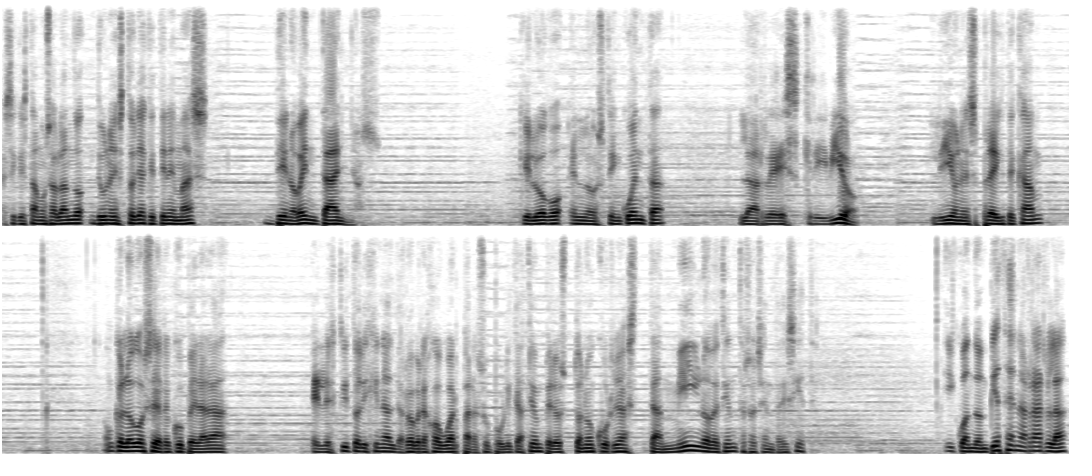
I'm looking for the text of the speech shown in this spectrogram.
así que estamos hablando de una historia que tiene más de 90 años, que luego en los 50 la reescribió Leon Sprague de Camp, aunque luego se recuperará el escrito original de Robert Howard para su publicación, pero esto no ocurrió hasta 1987. Y cuando empiece a narrarla,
